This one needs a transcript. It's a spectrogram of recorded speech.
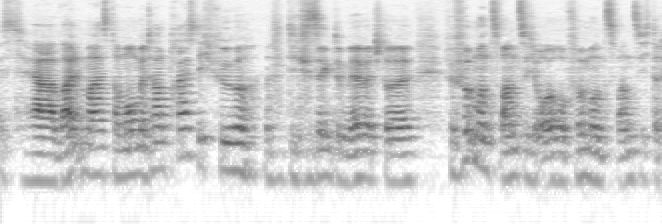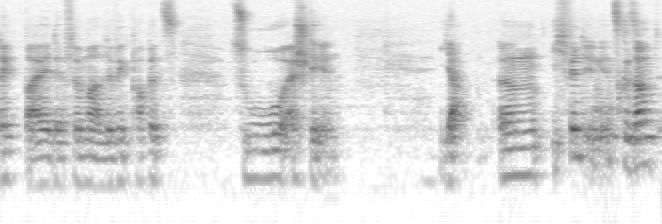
ist Herr Waldmeister momentan preislich für die gesenkte Mehrwertsteuer für 25,25 Euro direkt bei der Firma Living Puppets zu erstehen. Ja, ähm, ich finde ihn insgesamt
